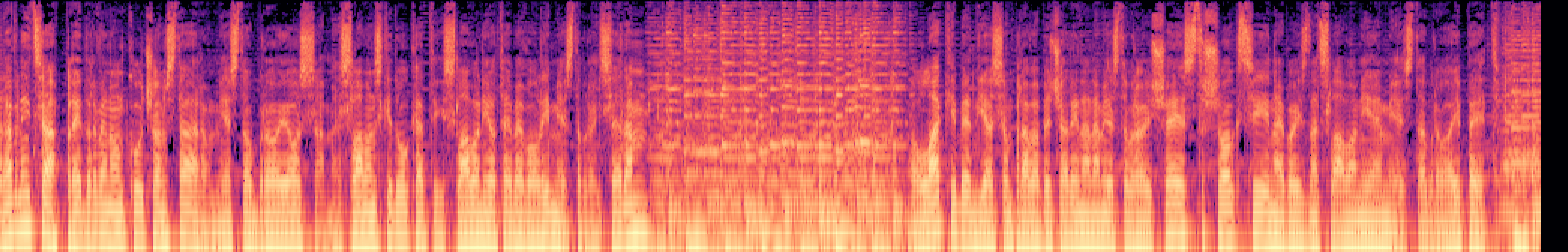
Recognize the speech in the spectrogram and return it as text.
Ravnica pred drvenom kućom starom mjesto broj 8 Slavonski Dukati Slavonio tebe voli mjesto broj 7 Lucky Band, ja sam prava bečarina na mjesto broj 6, Šokci, najbolj iznad Slavonije, mjesto broj 5.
